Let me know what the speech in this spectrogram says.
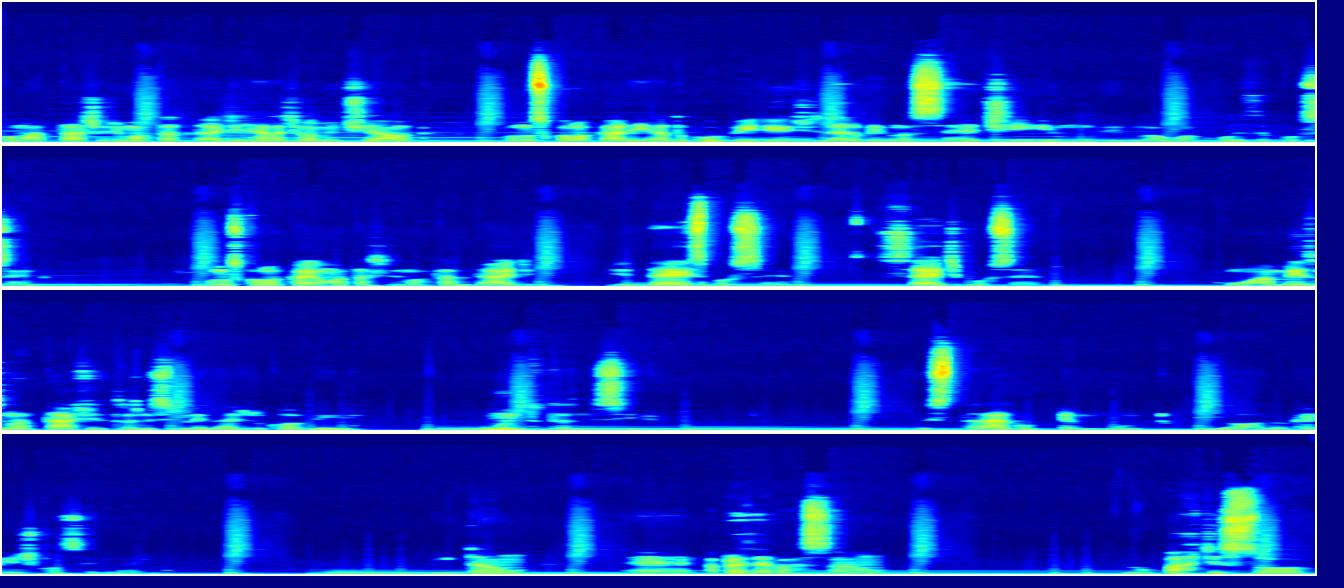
com uma taxa de mortalidade relativamente alta, vamos colocar aí a do Covid entre 0,7 e 1, alguma coisa por cento. Vamos colocar aí uma taxa de mortalidade de 10%, 7%, com a mesma taxa de transmissibilidade do Covid, muito transmissível. O estrago é muito pior do que a gente consegue imaginar. Então, é, a preservação não parte só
